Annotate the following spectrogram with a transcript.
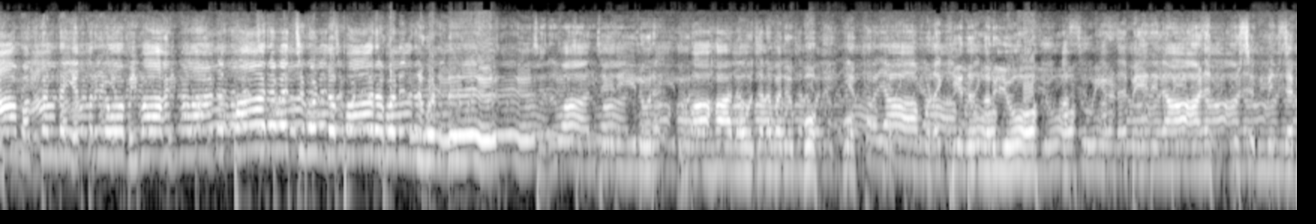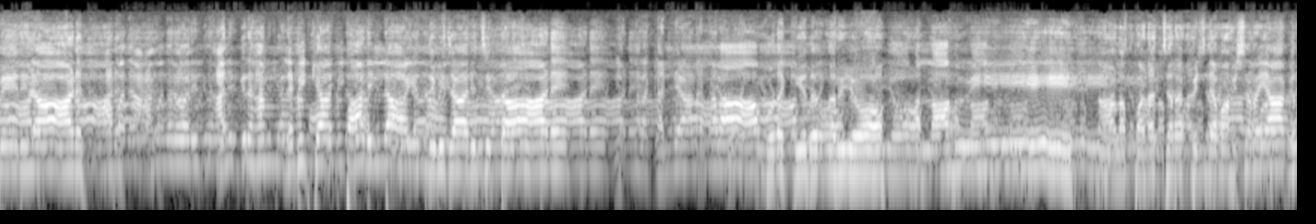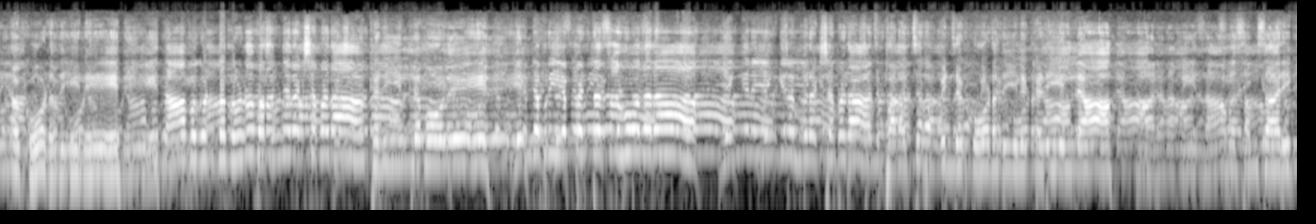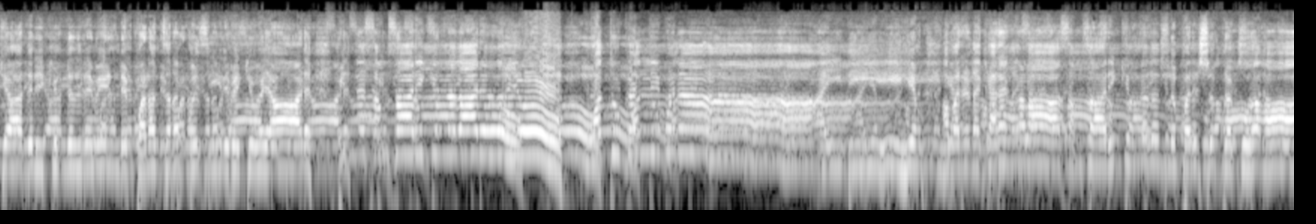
ആ മക്കളുടെ എത്രയോ വിവാഹങ്ങളാണ് പാര വെച്ചുകൊണ്ട് പാര പണിഞ്ഞുകൊണ്ട്. ചെറുവാഞ്ചേരിയിൽ ഒരു വിവാഹാലോചന വരുമ്പോ എത്രയാ മുടക്കിയതെന്നറിയോ? അസൂയയുടെ പേരിലാണ് കുശുമ്പിന്റെ പേരിലാണ്. അവന് അങ്ങനെ ഒരു അനുഗ്രഹം ലഭിക്കാൻ പാടില്ല എന്ന് വിചാരിച്ചിട്ടാണ്. കല്യാണങ്ങളാ മുടക്കിയതെന്നറിയോ അള്ളാഹുവേ നാളെ പടച്ചിറപ്പിന്റെ മഹിഷറയാകുന്ന കോടതിയിലെ ഈ നാവ് കൊണ്ട് നുണ പറഞ്ഞ് രക്ഷപ്പെടാൻ കഴിയില്ല മോളെ. എന്റെ പ്രിയപ്പെട്ട സഹോദര എങ്ങനെയെങ്കിലും രക്ഷപ്പെടാൻ പടച്ചിറപ്പിന്റെ കോടതിയിൽ കഴിയില്ല. കാരണം ഈ നാവ് സംസാരിക്കാതിരിക്കുന്നതിന് വേണ്ടി പടച്ചിറപ്പ് സീൽ വെക്കുകയാണ്. പിന്നെ സംസാരിക്കുന്നതാരെന്നോ ഐദീഹ്യം അവരുടെ കരങ്ങളാ സംസാരിക്കുന്നതെന്ന് പരിശുദ്ധ ഖുർആൻ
